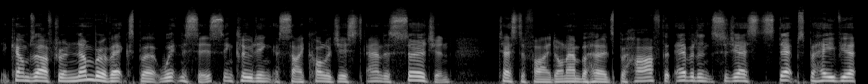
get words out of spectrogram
It comes after a number of expert witnesses, including a psychologist and a surgeon, testified on Amber Heard's behalf that evidence suggests Depp's behaviour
